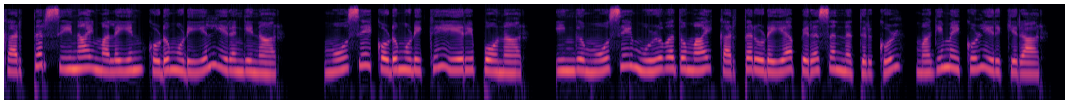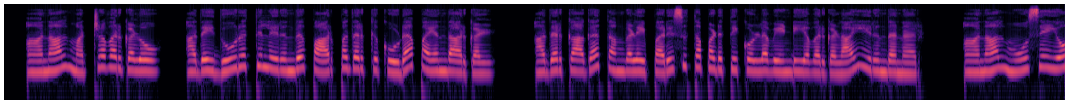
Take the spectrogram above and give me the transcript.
கர்த்தர் சீனாய் மலையின் கொடுமுடியில் இறங்கினார். மோசே கொடுமுடிக்கு ஏறிப்போனார். இங்கு மோசே முழுவதுமாய் கர்த்தருடைய பிரசன்னத்திற்குள் மகிமைக்குள் இருக்கிறார். ஆனால் மற்றவர்களோ அதை தூரத்திலிருந்து பார்ப்பதற்கு கூட பயந்தார்கள். அதற்காக தங்களை பரிசுத்தப்படுத்திக் கொள்ள வேண்டியவர்களாய் இருந்தனர். ஆனால் மோசேயோ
